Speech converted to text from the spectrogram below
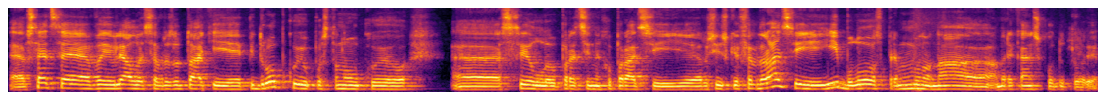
Е, Все це виявлялося в результаті підробкою, постановкою. е, Сил операційних операцій Російської Федерації і було спрямовано на американську аудиторію.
